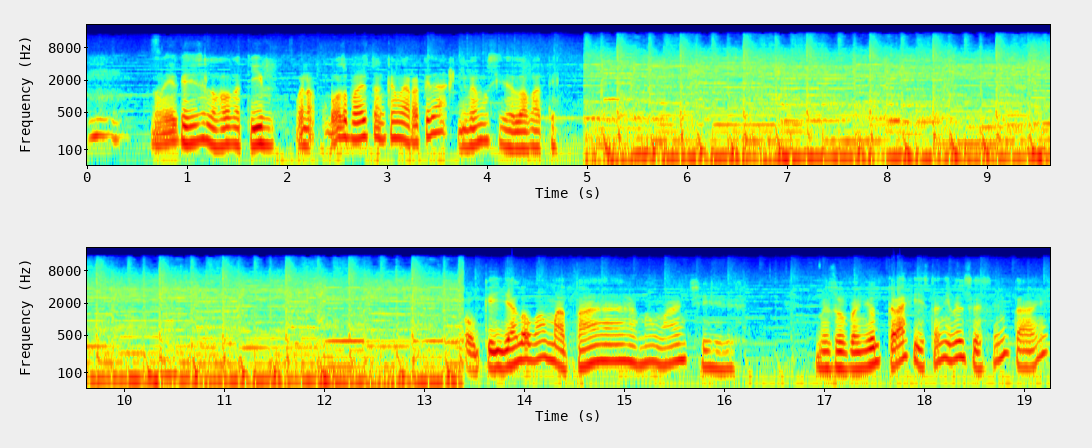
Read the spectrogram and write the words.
No digo que sí se lo va a batir. Bueno, vamos a poner esto en cámara rápida y vemos si se lo bate. Ok, ya lo va a matar, no manches. Me sorprendió el traje, está a nivel 60, eh.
